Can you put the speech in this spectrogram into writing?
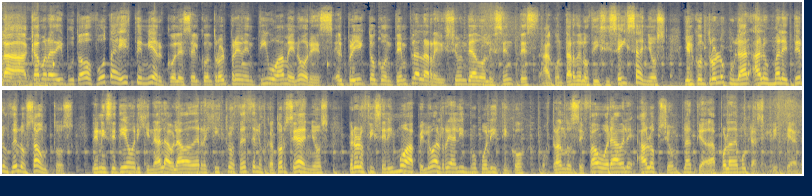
La Cámara de Diputados vota este miércoles el control preventivo a menores. El proyecto contempla la revisión de adolescentes a contar de los 16 años y el control ocular a los maleteros de los autos. La iniciativa original hablaba de registros desde los 14 años, pero el oficialismo apeló al realismo político, mostrándose favorable a la opción planteada por la democracia cristiana.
